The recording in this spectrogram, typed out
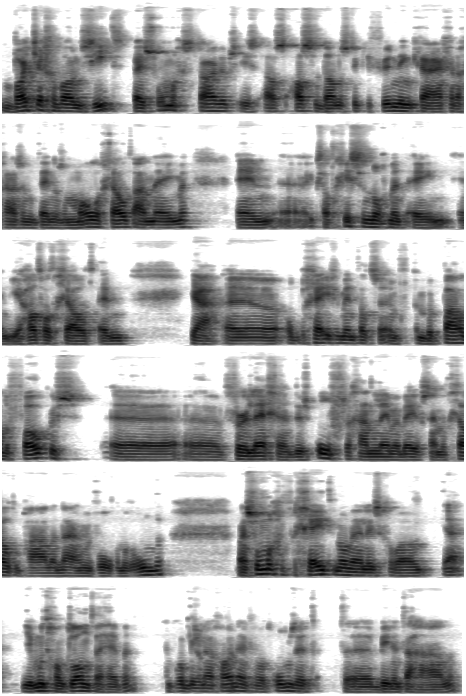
wat je gewoon ziet bij sommige startups is als, als ze dan een stukje funding krijgen, dan gaan ze meteen als een molle geld aannemen. En uh, ik zat gisteren nog met één en die had wat geld. En ja, uh, op een gegeven moment dat ze een, een bepaalde focus verleggen. Dus of ze gaan alleen maar bezig zijn met geld ophalen naar hun volgende ronde. Maar sommigen vergeten nog wel eens gewoon, ja, je moet gewoon klanten hebben. En probeer nou gewoon even wat omzet binnen te halen.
